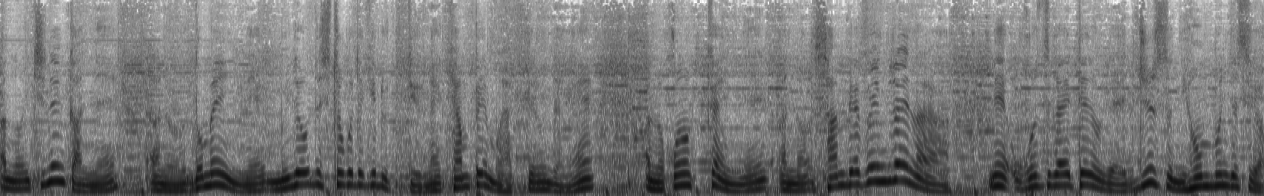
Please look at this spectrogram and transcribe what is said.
あの1年間ねあのドメインね無料で取得できるっていうねキャンペーンもやってるんでねあのこの機会にねあの300円ぐらいならねお小遣い程度でジュース2本分ですよ。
